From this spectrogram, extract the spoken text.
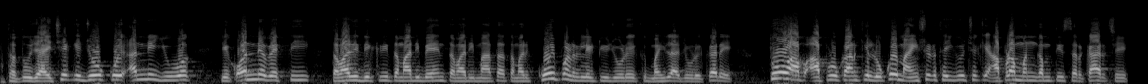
થતું જાય છે કે જો કોઈ અન્ય યુવક કે એક અન્ય વ્યક્તિ તમારી દીકરી, તમારી બહેન તમારી માતા, તમારી કોઈ પણ રિલેટિવ જોડે કે મહિલા જોડે કરે, તો આપણું કારણ કે લોકોએ માઇન્ડસેટ થઈ ગયું છે કે આપણા મનગમતી સરકાર છે,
